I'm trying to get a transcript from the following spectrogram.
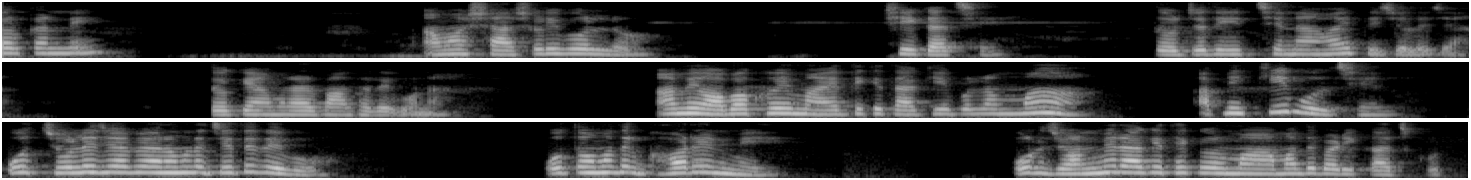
দরকার নেই? আমার শাশুড়ি বলল, ঠিক আছে, তোর যদি ইচ্ছে না হয় তুই চলে যা। তোকে আমরা আর বাঁধা দেব না। আমি অবাক হয়ে মায়ের দিকে তাকিয়ে বললাম, মা, আপনি কি বলছেন? ও চলে যাবে আর আমরা যেতে দেব? ও তো আমাদের ঘরের মেয়ে। ওর জন্মের আগে থেকে ওর মা আমাদের বাড়ি কাজ করত।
